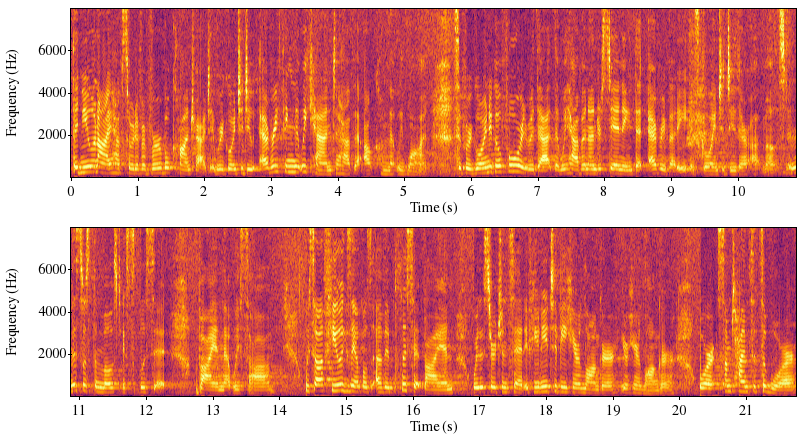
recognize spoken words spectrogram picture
then you and I have sort of a verbal contract, and we're going to do everything that we can to have the outcome that we want. So if we're going to go forward with that, then we have an understanding that everybody is going to do their utmost. And this was the most explicit buy-in that we saw. We saw a few examples of implicit buy-in where the surgeon said, if you need to be here longer, you're here longer. Or sometimes it's a war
